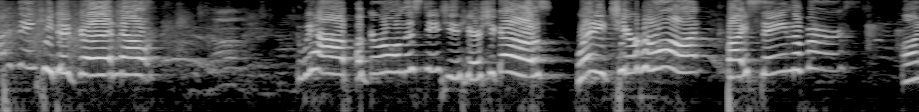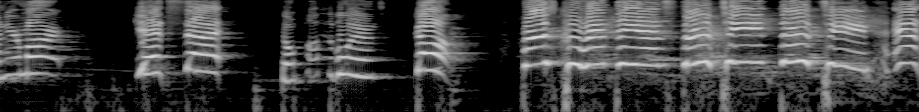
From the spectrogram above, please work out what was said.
I think he did good. Now, we have a girl on this team. She, here she goes. Ready, cheer her on by saying the verse. On your mark, get set. Don't pop the balloons. Go. 1 Corinthians 13, 13, and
